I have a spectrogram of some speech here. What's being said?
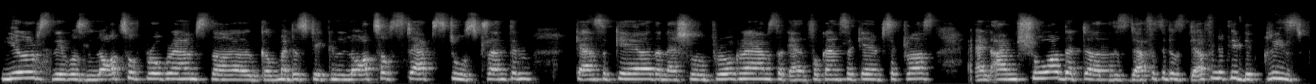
years, there was lots of programs. The government has taken lots of steps to strengthen cancer care, the national programs, for cancer care, etc. And I'm sure that uh, this deficit is definitely decreased,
